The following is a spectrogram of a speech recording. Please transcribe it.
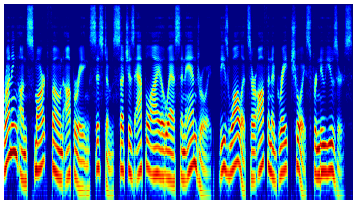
Running on smartphone operating systems such as Apple iOS and Android, these wallets are often a great choice for new users.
